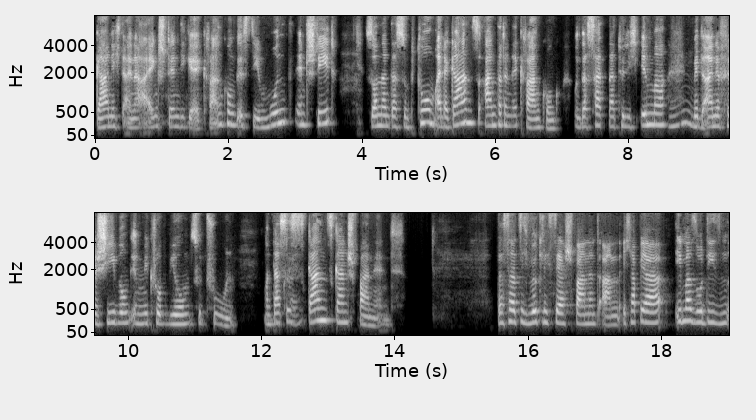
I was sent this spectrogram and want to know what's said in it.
gar nicht eine eigenständige Erkrankung ist, die im Mund entsteht, sondern das Symptom einer ganz anderen Erkrankung. Und das hat natürlich immer mhm. mit einer Verschiebung im Mikrobiom zu tun. Und das okay. ist ganz, ganz spannend. Das hört sich wirklich sehr spannend an. Ich habe ja immer so diesen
